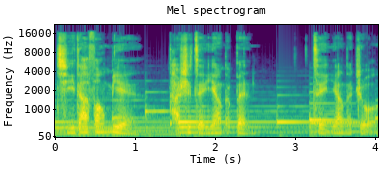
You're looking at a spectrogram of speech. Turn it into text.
其他方面他是怎样的笨，怎样的拙。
